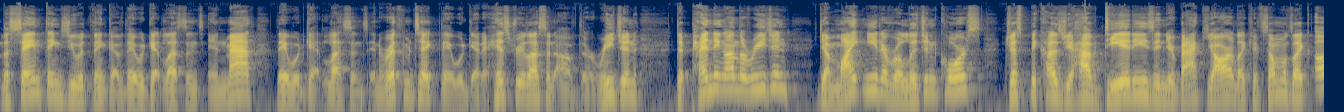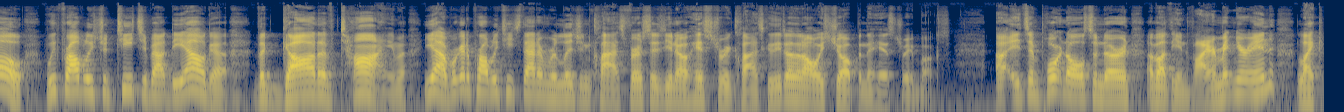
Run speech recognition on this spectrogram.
the same things you would think of. They would get lessons in math, they would get lessons in arithmetic, they would get a history lesson of their region. Depending on the region, you might need a religion course just because you have deities in your backyard. Like if someone's like, oh, we probably should teach about Dialga, the god of time. Yeah, we're going to probably teach that in religion class versus, you know, history class because he doesn't always show up in the history books. Uh, it's important to also learn about the environment you're in. Like,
